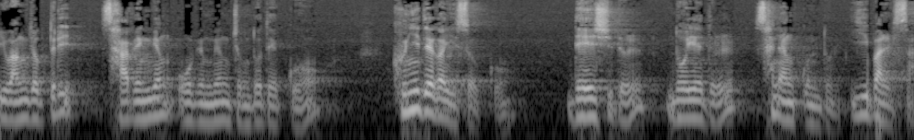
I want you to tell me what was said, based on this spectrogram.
이 왕족들이 400명, 500명 정도 됐고 근위대가 있었고 내시들, 노예들, 사냥꾼들, 이발사,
